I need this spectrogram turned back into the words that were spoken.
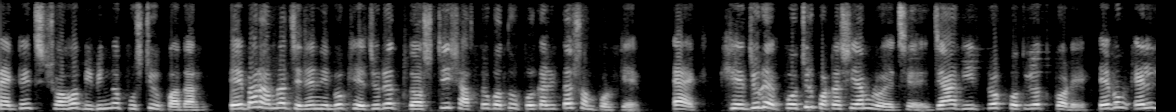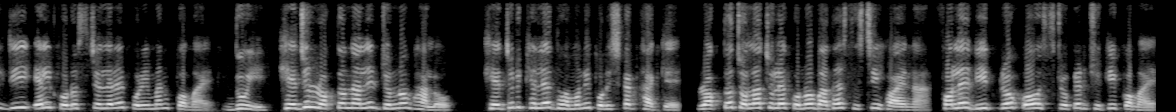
ম্যাগনেজ সহ বিভিন্ন পুষ্টি উপাদান। এবার আমরা জেনে নেব খেজুরের দশটি স্বাস্থ্যগত উপকারিতা সম্পর্কে। এক, খেজুরে প্রচুর পটাশিয়াম রয়েছে, যা হৃদরোগ প্রতিরোধ করে এবং এলডিএল কোলেস্টেরলের পরিমাণ কমায়। দুই, খেজুর রক্তনালীর জন্য ভালো। খেজুর খেলে ধমনী পরিষ্কার থাকে। রক্ত চলাচলে কোনো বাধার সৃষ্টি হয় না, ফলে হৃদরোগ ও স্ট্রোকের ঝুঁকি কমায়।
